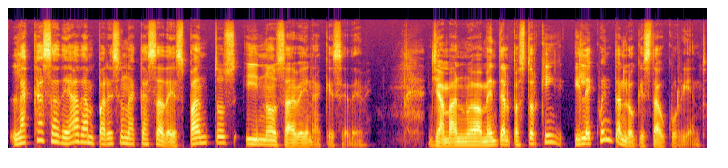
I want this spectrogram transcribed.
La casa de Adam parece una casa de espantos y no saben a qué se debe. Llaman nuevamente al pastor King y le cuentan lo que está ocurriendo.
